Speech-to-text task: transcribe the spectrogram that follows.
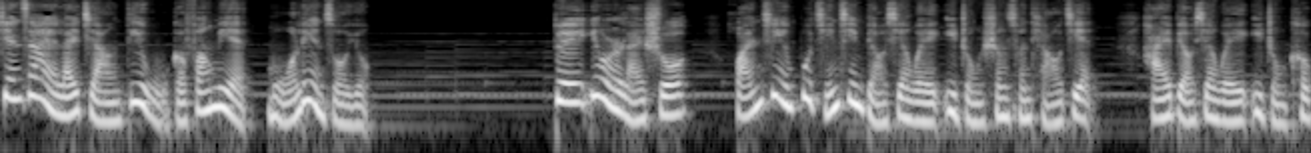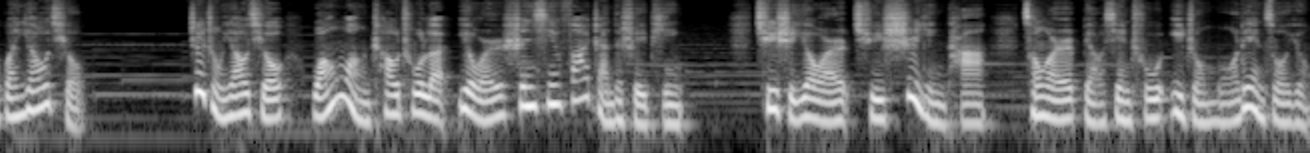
现在来讲第五个方面，磨练作用。对幼儿来说，环境不仅仅表现为一种生存条件，还表现为一种客观要求。这种要求往往超出了幼儿身心发展的水平，驱使幼儿去适应它，从而表现出一种磨练作用。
